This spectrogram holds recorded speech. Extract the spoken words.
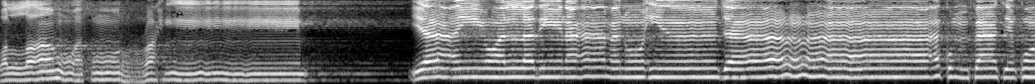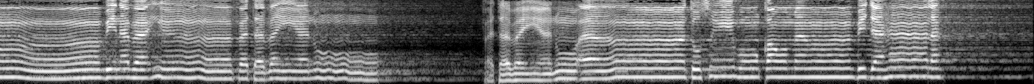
والله غفور رحيم. يا أيها الذين آمنوا إن جاءكم فاسق بنبأ فتبينوا فتبينوا أن تصيبوا قوما بجهالة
